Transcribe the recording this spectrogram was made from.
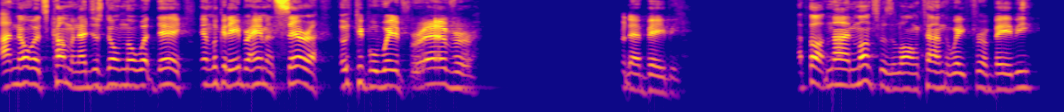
I know it's coming. I just don't know what day. And look at Abraham and Sarah. Those people waited forever for that baby. I thought nine months was a long time to wait for a baby.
